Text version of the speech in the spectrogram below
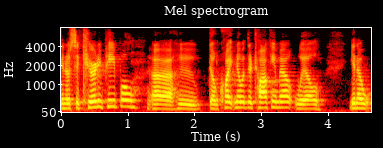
you know security people uh, who don't quite know what they're talking about will you know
